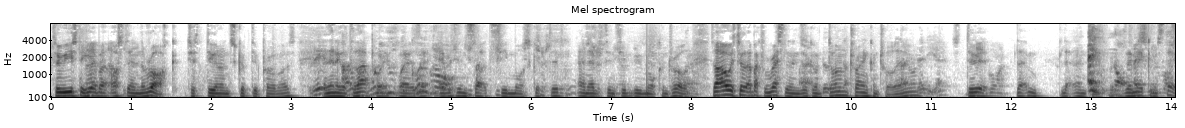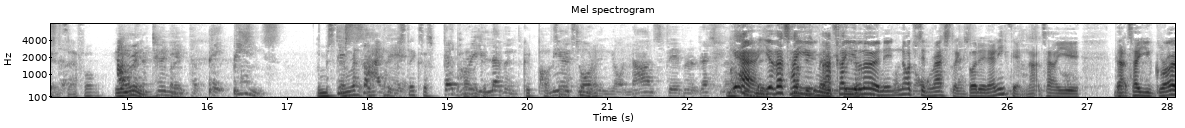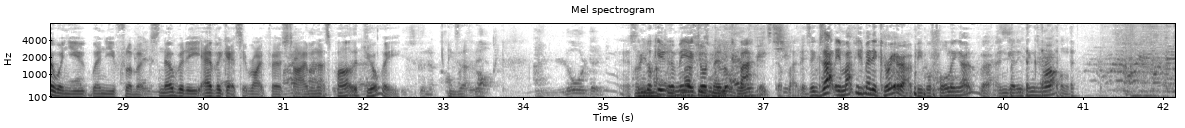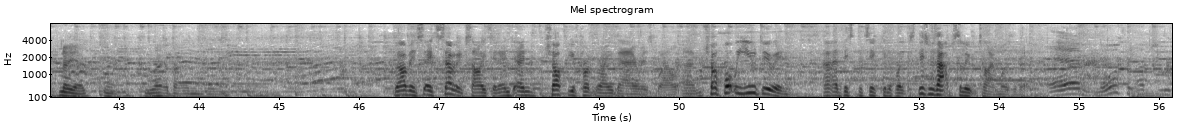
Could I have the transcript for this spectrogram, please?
So we used to hear about Austin and The Rock just doing unscripted promos, and then it got to that point where it was like everything started to seem more scripted and everything seemed to be more controlled. So I always took that back from wrestling and just going, "Don't try and control anyone. Just do it. Let them." Let them pay for it. If they make a mistake, it's their fault. You know what I mean? turn you Like, into baked beans. The mis- This and re- side like, there, mistakes are part of February a good, 11th, good part of Amir? Jordan, your nan's favourite wrestler. Yeah, made- yeah. That's how you. That's how you learn. It, not just in wrestling, but in anything. That's how you. That's how you grow when you when you flummox. Nobody ever gets it right first time, and that's part of the joy. He's Exactly. locked and loaded. So I mean, looking Matthew- at me, Matthew's Jordan, made a look back at stuff like this. Exactly, Matthew's made a career out of people falling over and getting things wrong. No, yeah, yeah. You're right about him. But I mean, it's so exciting, and and Chop, your front row there as well. Um, Chop, what were you doing uh, at this particular point? Because this was absolute time, wasn't it? Um, no, I think absolutely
